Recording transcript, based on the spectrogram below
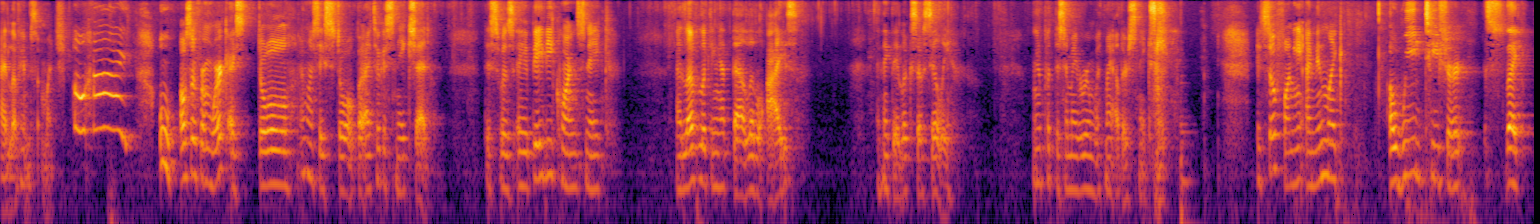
I love him so much. Oh, hi. Oh, also from work, I stole, I don't want to say stole, but I took a snake shed. This was a baby corn snake. I love looking at the little eyes. I think they look so silly. I'm gonna put this in my room with my other snakes. it's so funny. I'm in like a weed t-shirt, like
